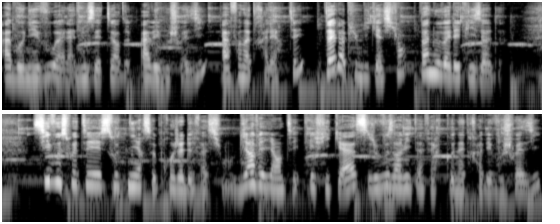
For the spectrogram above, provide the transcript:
abonnez-vous à la newsletter de Avez-vous choisi afin d'être alerté dès la publication d'un nouvel épisode. Si vous souhaitez soutenir ce projet de façon bienveillante et efficace, je vous invite à faire connaître Avez-vous choisi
